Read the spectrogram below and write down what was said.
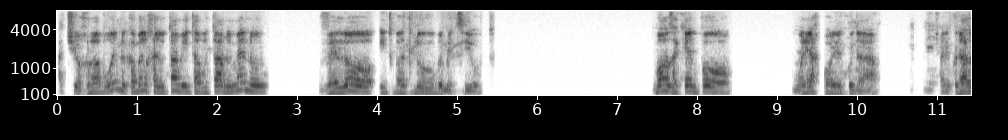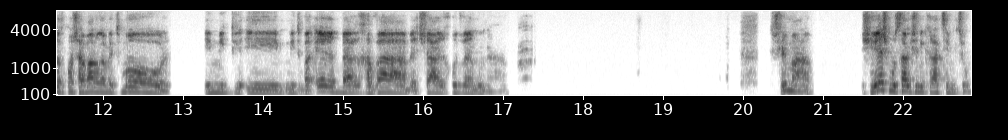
עד שיוכלו הברואים לקבל חיותם והתהוותם ממנו ולא יתבטלו במציאות. אדמו"ר הזקן פה, הוא מניח פה נקודה, שהנקודה הזאת, כמו שאמרנו גם אתמול, היא, מת, היא מתבארת בהרחבה בשער איכות והאמונה, שמה? שיש מושג שנקרא צמצום.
